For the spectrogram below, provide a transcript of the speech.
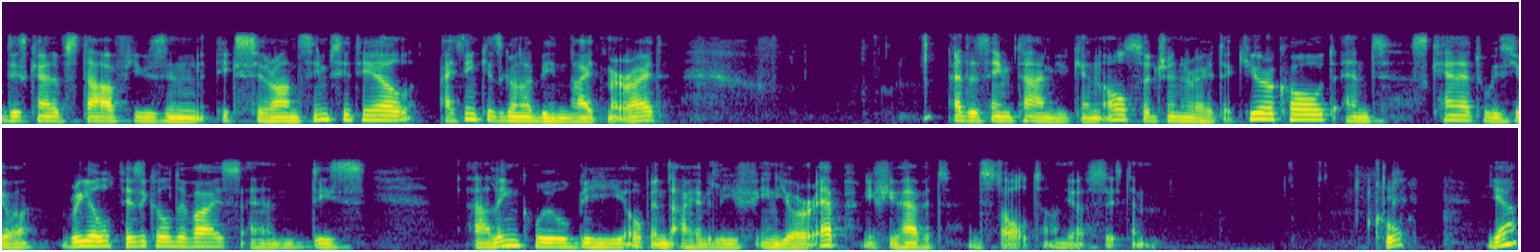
this kind of stuff using Xcrun SimCTL, I think it's gonna be a nightmare, right? At the same time, you can also generate a QR code and scan it with your real physical device, and these a link will be opened, I believe, in your app if you have it installed on your system. Cool. Yeah,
